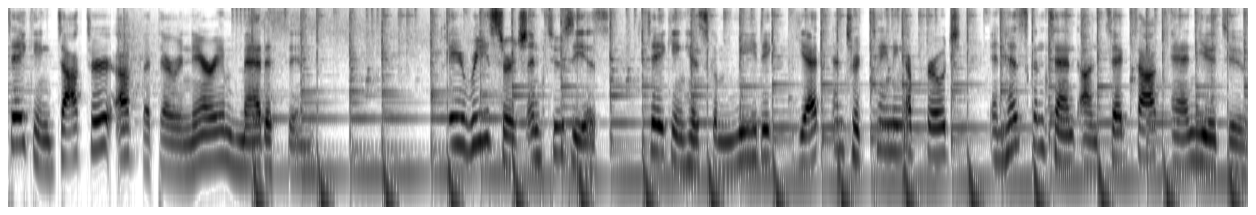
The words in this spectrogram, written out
taking Doctor of Veterinary Medicine. A research enthusiast taking his comedic yet entertaining approach in his content on TikTok and YouTube.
